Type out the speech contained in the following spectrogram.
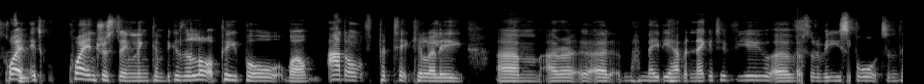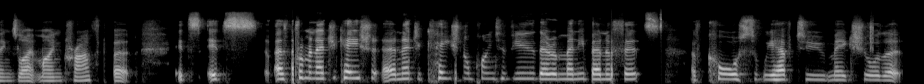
It's quite it's quite interesting, Lincoln, because a lot of people, well, adults particularly, um, are, are, maybe have a negative view of sort of esports and things like Minecraft. But it's it's from an education an educational point of view, there are many benefits. Of course, we have to make sure that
